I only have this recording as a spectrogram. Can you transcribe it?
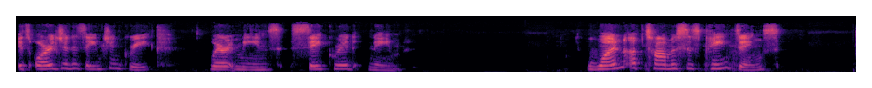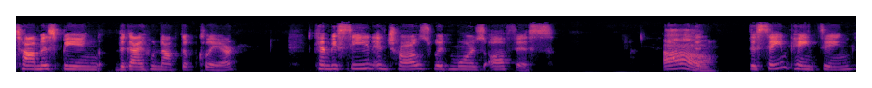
Its origin is ancient Greek, where it means sacred name. One of Thomas's paintings, Thomas being the guy who knocked up Claire, can be seen in Charles Widmore's office. Oh, The same painting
